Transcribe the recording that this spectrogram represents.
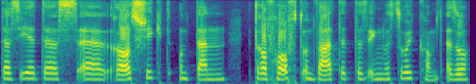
dass ihr das äh, rausschickt und dann darauf hofft und wartet, dass irgendwas zurückkommt. Also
